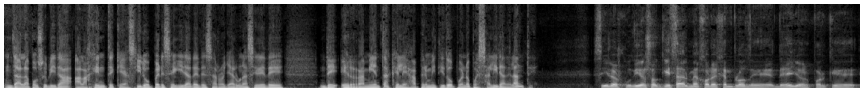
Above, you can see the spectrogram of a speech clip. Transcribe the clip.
da la posibilidad a la gente que ha sido perseguida de desarrollar una serie de, de herramientas que les ha permitido, bueno, pues salir adelante. Sí, los judíos son quizá el mejor ejemplo de, ellos, porque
